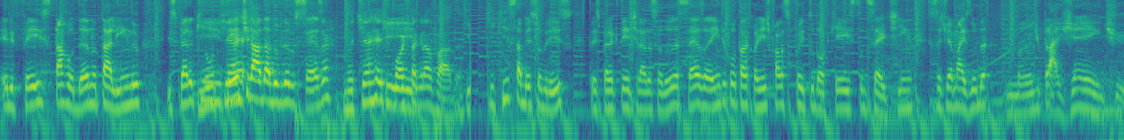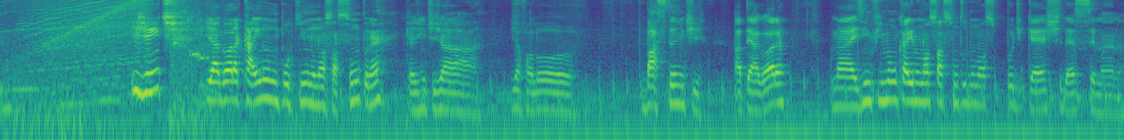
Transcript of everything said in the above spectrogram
Ele fez, tá rodando, tá lindo. Espero que Não tenha tinha- tirado a dúvida do César, Não tinha resposta Que- gravada. que, que quis saber sobre isso. Então espero que tenha tirado essa dúvida. César, entre em contato com a gente, fala se foi tudo ok, se tudo certinho. Se você tiver mais dúvida, mande pra gente. E, gente, e agora caindo um pouquinho no nosso assunto, né? Que a gente já, já falou bastante até agora. Mas, enfim, vamos cair no nosso assunto do nosso podcast dessa semana.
